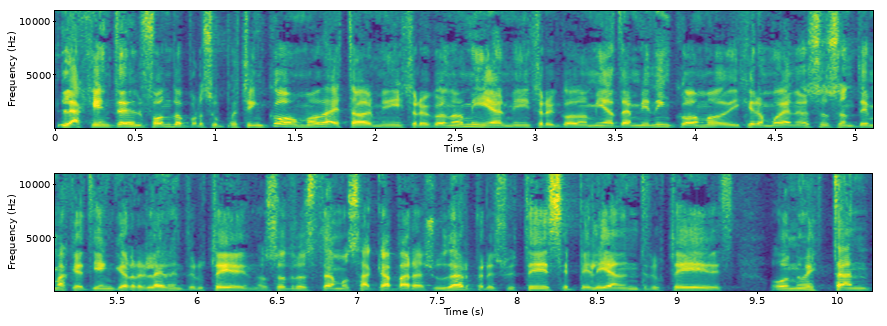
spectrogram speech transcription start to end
La gente del fondo, por supuesto, incómoda, estaba el ministro de Economía, el ministro de Economía también incómodo, dijeron, bueno, esos son temas que tienen que arreglar entre ustedes, nosotros estamos acá para ayudar, pero si ustedes se pelean entre ustedes o no están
